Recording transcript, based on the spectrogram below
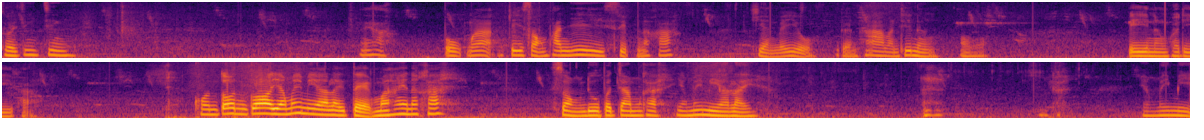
สวยจริง ๆ นี่ค่ะ ปลูกเมื่อปี 2020 นะคะ เขียนไว้อยู่ เดือน 5 วันที่หนึ่งโอ้ปีหนึ่งพอดีค่ะ คนต้นก็ยังไม่มีอะไรแตกมาให้นะคะ ส่องดูประจำค่ะ ยังไม่มีอะไร ยังไม่มี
